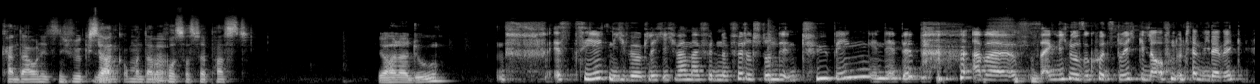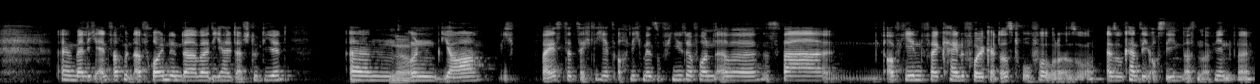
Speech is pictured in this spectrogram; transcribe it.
kann da auch jetzt nicht wirklich ja. sagen, ob man da ja. groß was verpasst. Johanna, du? Es zählt nicht wirklich. Ich war mal für eine Viertelstunde in Tübingen in der Bib, aber es ist eigentlich nur so kurz durchgelaufen und dann wieder weg ähm, weil ich einfach mit einer Freundin da war, die halt da studiert. Ähm, ja. Und ja, ich weiß tatsächlich jetzt auch nicht mehr so viel davon, aber es war auf jeden Fall keine Vollkatastrophe oder so. Also kann sich auch sehen lassen, auf jeden Fall.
